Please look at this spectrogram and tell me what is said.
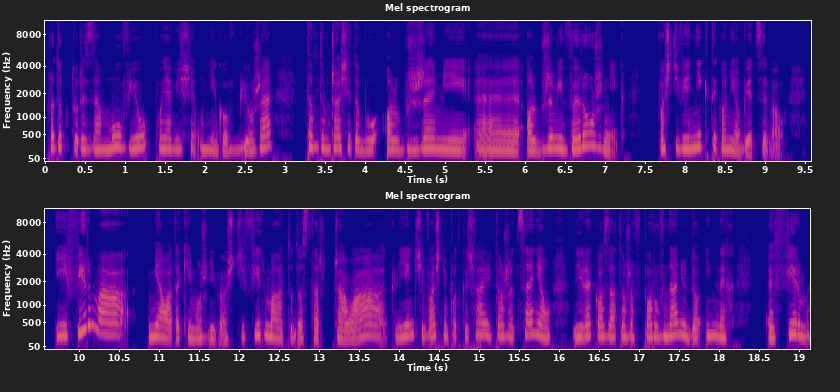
produkt, który zamówił, pojawi się u niego w biurze. W tamtym czasie to był olbrzymi, e, olbrzymi wyróżnik. Właściwie nikt tego nie obiecywał. I firma miała takie możliwości, firma to dostarczała. Klienci właśnie podkreślali to, że cenią Lireco za to, że w porównaniu do innych e, firm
